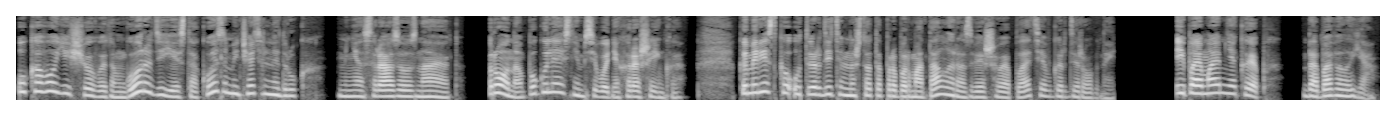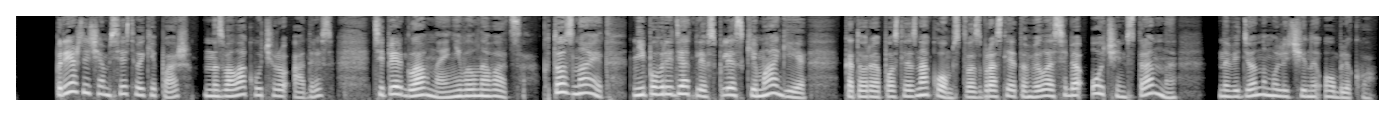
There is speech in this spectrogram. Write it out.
У кого еще в этом городе есть такой замечательный друг? Меня сразу узнают. Рона, погуляй с ним сегодня хорошенько. Камеристка утвердительно что-то пробормотала, развешивая платье в гардеробной. И поймай мне Кэп, добавила я. Прежде чем сесть в экипаж, назвала кучеру адрес. Теперь главное не волноваться. Кто знает, не повредят ли всплески магии, которая после знакомства с браслетом вела себя очень странно, наведенному личины облику.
